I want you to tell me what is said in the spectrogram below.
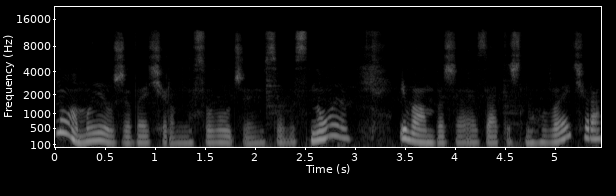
Ну, а ми вже вечором насолоджуємося весною і вам бажаю затишного вечора.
